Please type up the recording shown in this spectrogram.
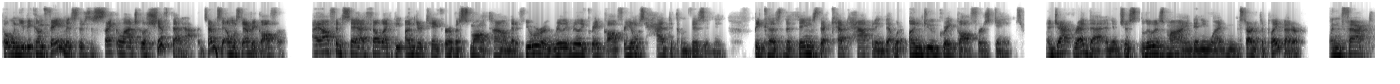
But when you become famous, there's a psychological shift that happens. almost every golfer. I often say I felt like the undertaker of a small town, that if you were a really, really great golfer, you almost had to come visit me because the things that kept happening that would undo great golfers' games. And Jack read that and it just blew his mind and he went and started to play better. And in fact,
